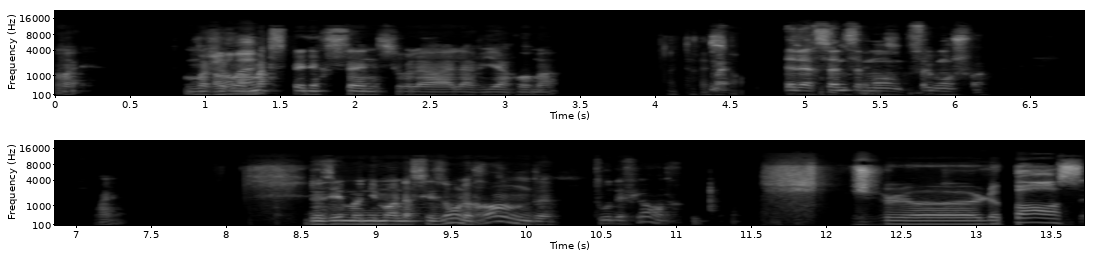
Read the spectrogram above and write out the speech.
Ouais. Moi, je vois Mats Pedersen sur la, la Via Roma. Intéressant. Ouais. Pedersen, c'est mon second choix. Ouais. Deuxième monument de la saison, le Rand, Tour des Flandres. Je le pense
